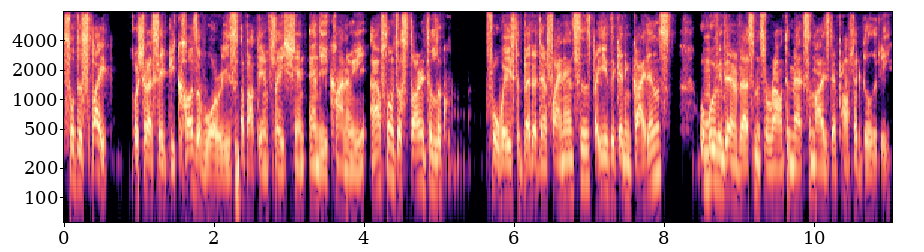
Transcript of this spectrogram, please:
So despite, or should I say because of worries about the inflation and the economy, affluents are starting to look for ways to better their finances by either getting guidance or moving their investments around to maximize their profitability.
